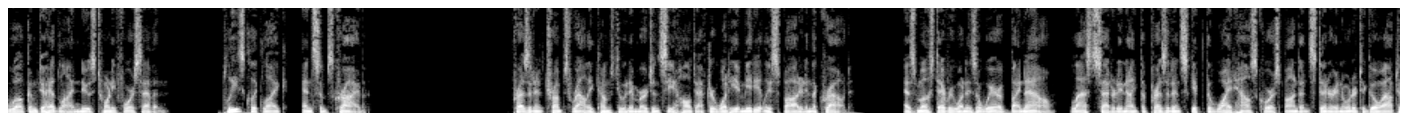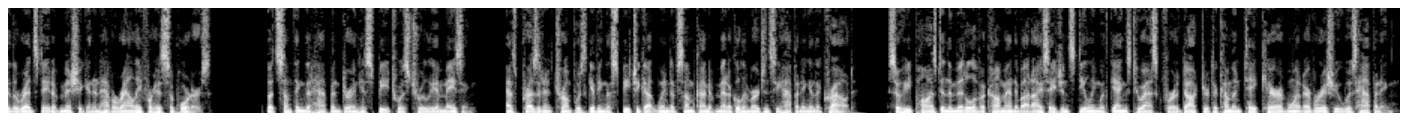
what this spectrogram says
Welcome to Headline News 24/7. Please click like and subscribe. President Trump's rally comes to an emergency halt after what he immediately spotted in the crowd. As most everyone is aware of by now, last Saturday night the president skipped the White House Correspondents' Dinner in order to go out to the red state of Michigan and have a rally for his supporters. But something that happened during his speech was truly amazing. As President Trump was giving the speech he got wind of some kind of medical emergency happening in the crowd. So he paused in the middle of a comment about ICE agents dealing with gangs to ask for a doctor to come and take care of whatever issue was happening.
